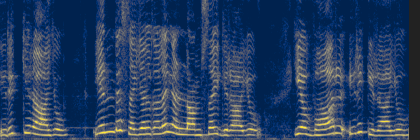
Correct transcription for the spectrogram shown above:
இருக்கிறாயோ? எந்த செயல்களை எல்லாம் செய்கிறாயோ? எவ்வாறு இருக்கிறாயோ?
